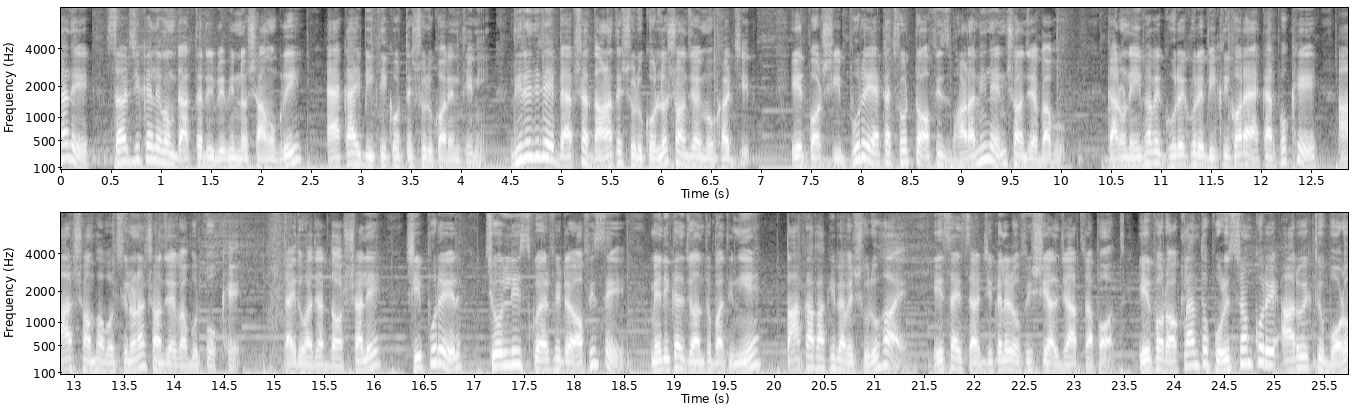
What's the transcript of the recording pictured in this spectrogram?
সালে সার্জিক্যাল এবং ডাক্তারির বিভিন্ন সামগ্রী একাই বিক্রি করতে শুরু করেন তিনি। ধীরে ধীরে ব্যবসা দাঁড়াতে শুরু করল সঞ্জয় মুখার্জির। এরপর শিবপুরে একটা ছোট্ট অফিস ভাড়া নিলেন সঞ্জয় বাবু কারণ এইভাবে ঘুরে ঘুরে বিক্রি করা একার পক্ষে আর সম্ভব হচ্ছিল না সঞ্জয় বাবুর পক্ষে। তাই দু হাজার দশ সালে শিবপুরের চল্লিশ স্কোয়ার ফিটের অফিসে মেডিকেল যন্ত্রপাতি নিয়ে পাকাপাকিভাবে শুরু হয় এসআই সার্জিক্যালের অফিসিয়াল যাত্রাপথ। এরপর অক্লান্ত পরিশ্রম করে আরও একটু বড়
